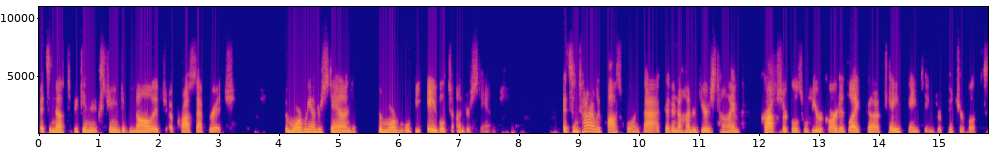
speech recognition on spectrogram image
It's enough to begin an exchange of knowledge across that bridge. The more we understand, the more we will be able to understand. It's entirely possible, in fact, that in 100 years' time, crop circles will be regarded like uh, cave paintings or picture books.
